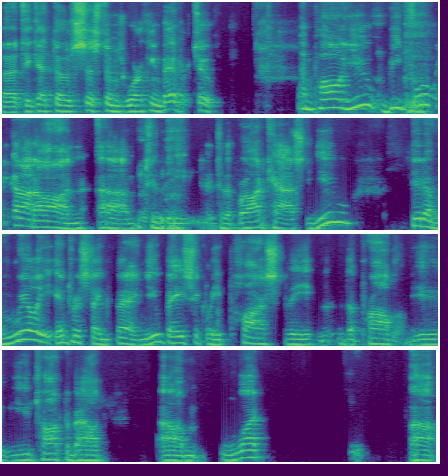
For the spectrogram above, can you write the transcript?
uh, to get those systems working better too. And Paul, you before we got on um, to the to the broadcast, you did a really interesting thing. You basically parsed the the problem. You you talked about um, what uh,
